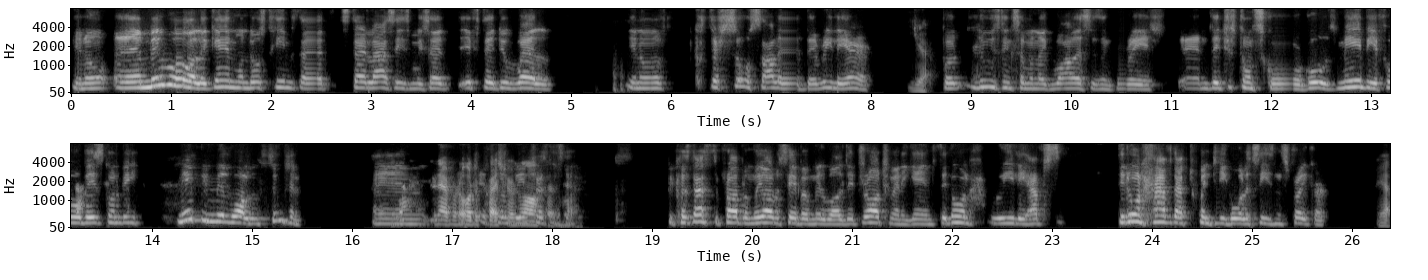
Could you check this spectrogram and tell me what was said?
You know, uh, Millwall, again, one of those teams that started last season, we said if they do well, you know, because they're so solid, they really are. Yeah. But losing someone like Wallace isn't great. And they just don't score goals. Maybe if Obe is going to be, maybe Millwall will suit him. Um, you never know the pressure of interesting offense. to see. because that's the problem we always say about Millwall. They draw too many games. They don't really have. They don't have that twenty goal a season striker. Yeah,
